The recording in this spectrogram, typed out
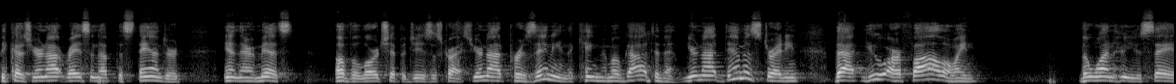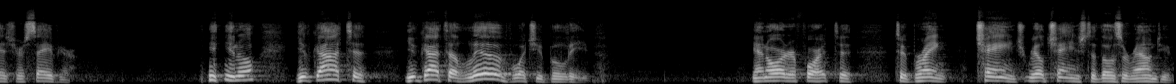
because you're not raising up the standard in their midst of the Lordship of Jesus Christ. You're not presenting the kingdom of God to them. You're not demonstrating that you are following the one who you say is your Savior. you know, you've got to you've got to live what you believe in order for it to, to bring change, real change to those around you.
